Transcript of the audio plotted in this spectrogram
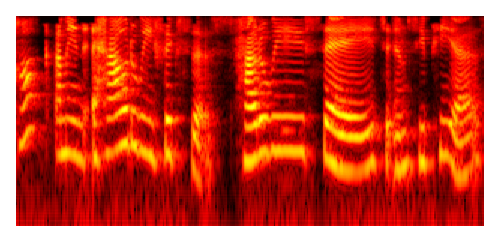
talk. I mean, how do we fix this? How do we say to MCPS,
